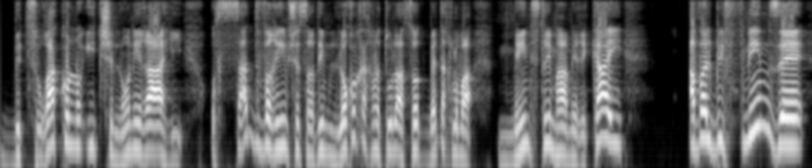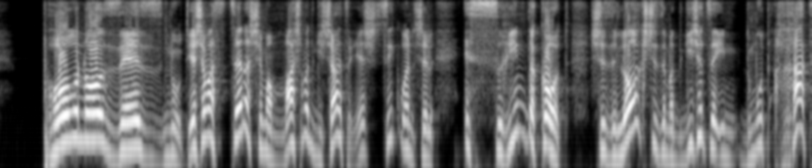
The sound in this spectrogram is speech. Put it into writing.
בצורה קולנועית שלא נראה, היא עושה דברים שסרטים לא כל כך נטו לעשות, בטח לא במיינסטרים האמריקאי, אבל בפנים זה פורנו זה זנות. יש שם סצנה שממש מדגישה את זה, יש סיקוונס של 20 דקות, שזה לא רק שזה מדגיש את זה עם דמות אחת,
